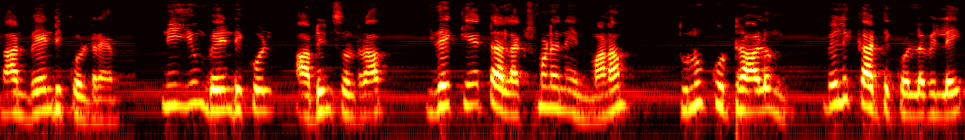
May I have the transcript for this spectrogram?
நான் வேண்டிக்கொள்கிறேன் நீயும் வேண்டிக்கொள் அப்படின்னு சொல்றா. இதை கேட்ட லக்ஷ்மணனின் மனம் துணுக்குற்றாலும் வெளிக்காட்டி கொள்ளவில்லை.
